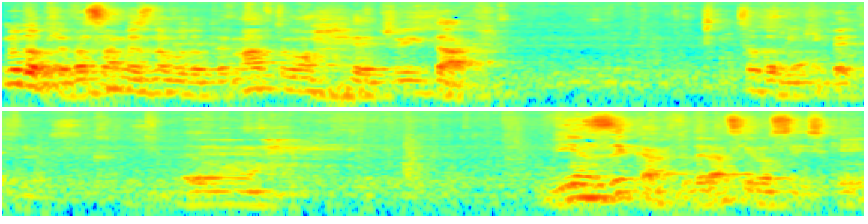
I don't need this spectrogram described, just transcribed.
No dobrze, wracamy znowu do tematu, e, czyli tak, co do Wikipedii. E, W językach Federacji Rosyjskiej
